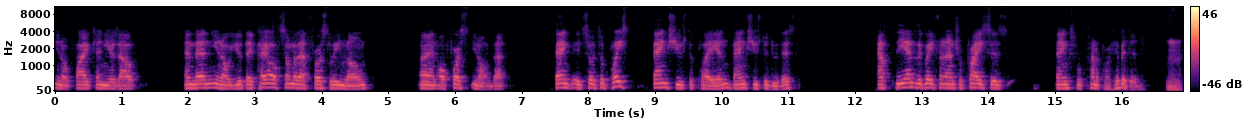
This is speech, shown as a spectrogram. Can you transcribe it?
you know, five, ten years out. And then, you know, you they pay off some of that first lien loan and or first, you know, that bank. So it's a place banks used to play in. Banks used to do this. At the end of the great financial crisis, banks were kind of prohibited. Mm.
